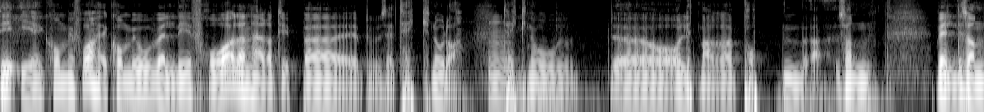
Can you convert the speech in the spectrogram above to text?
det jeg kom ifra Jeg kom jo veldig ifra den her type eh, si, tekno, da. Mm. Tekno øh, og litt mer pop. Sånn veldig sånn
